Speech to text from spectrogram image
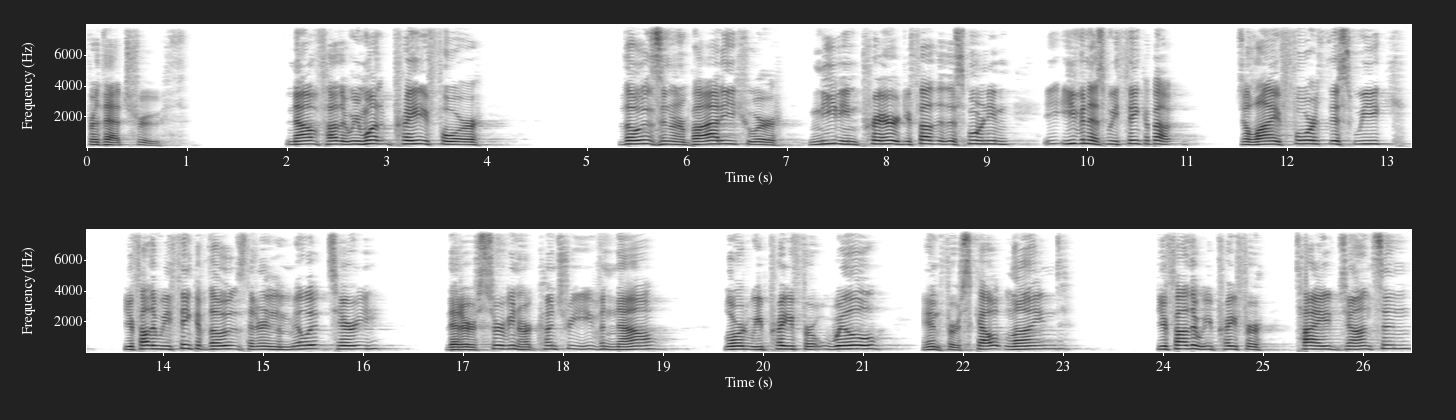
for that truth. Now, Father, we want to pray for those in our body who are needing prayer. Dear Father, this morning, even as we think about July 4th this week, dear Father, we think of those that are in the military, that are serving our country even now. Lord, we pray for Will and for Scout Lined. Dear Father, we pray for Ty Johnson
